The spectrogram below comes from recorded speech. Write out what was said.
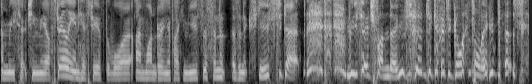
am researching the Australian history of the war, I'm wondering if I can use this as an excuse to get research funding to, to go to Gallipoli. But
